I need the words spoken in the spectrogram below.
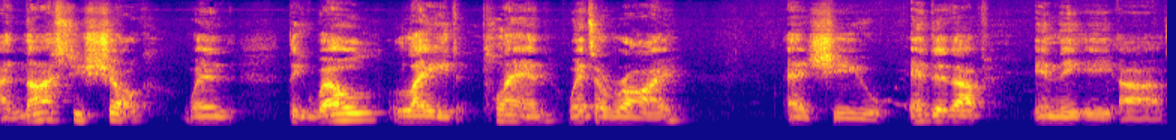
a nasty shock when the well laid plan went awry and she ended up in the ER.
